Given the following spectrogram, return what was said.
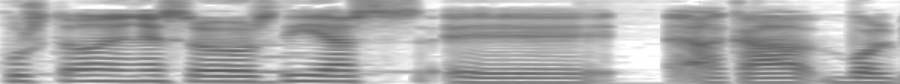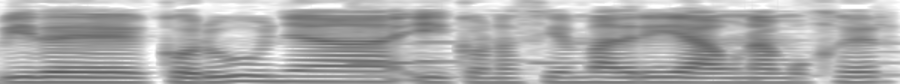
Justo en esos días eh, acá volví de Coruña y conocí en Madrid a una mujer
